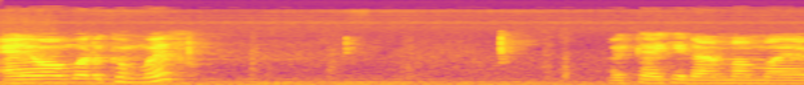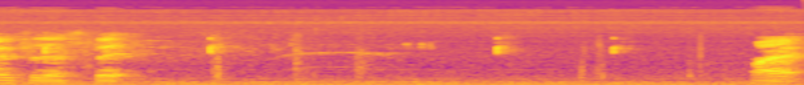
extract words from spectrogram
Anyone wanna come with? I take it I'm on my own for this bit. Alright,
